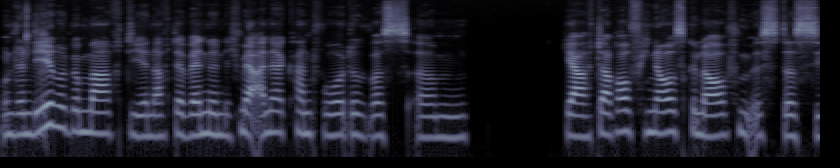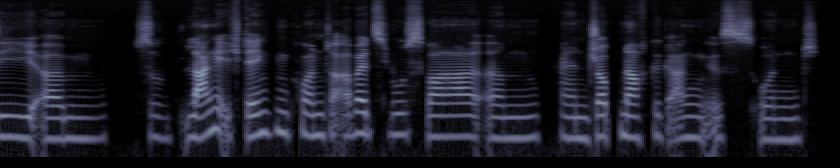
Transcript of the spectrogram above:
und eine Lehre gemacht, die ihr nach der Wende nicht mehr anerkannt wurde, was ähm, ja darauf hinausgelaufen ist, dass sie, ähm, solange ich denken konnte, arbeitslos war, ähm, keinen Job nachgegangen ist und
